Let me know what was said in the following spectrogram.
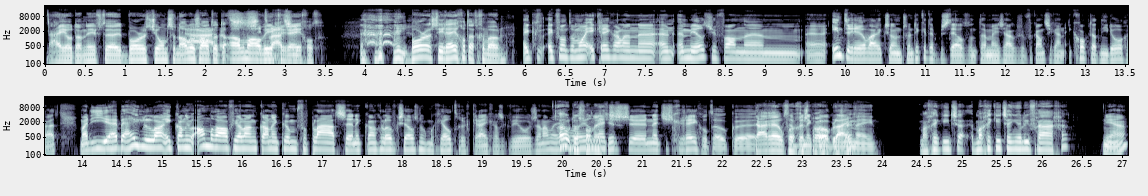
Nou joh, dan heeft Boris Johnson alles Ja, altijd allemaal weer geregeld. Boris die regelt dat gewoon. Ik, ik vond het wel mooi. Ik kreeg al een, eh, een, een mailtje van eh, Interrail waar ik zo'n zo'n ticket heb besteld. Want daarmee zou ik zo op vakantie gaan. Ik gok dat niet doorgaat. Maar die hebben hele lang... Ik kan nu anderhalf jaar lang kan ik hem verplaatsen. En ik kan geloof ik zelfs nog mijn geld terugkrijgen als ik wil. Ze zijn allemaal Oh, heel, dat is heel wel netjes, netjes. eh, netjes geregeld ook. eh. Daarover daar ben ik wel blij zeg. mee. Mag ik, iets, mag ik iets aan jullie vragen? Ja?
